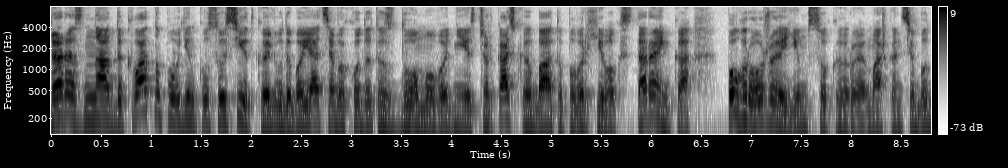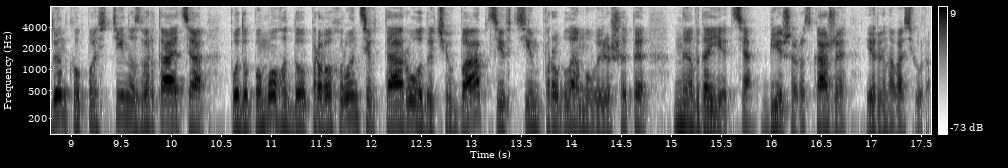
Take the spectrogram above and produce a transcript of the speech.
Через неадекватну поведінку сусідки люди бояться виходити з дому. В одній з черкаських багатоповерхівок старенька погрожує їм сокирою. Мешканці будинку постійно звертаються по допомогу до правоохоронців та родичів бабці. Втім, проблему вирішити не вдається. Більше розкаже Ірина Васюра.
